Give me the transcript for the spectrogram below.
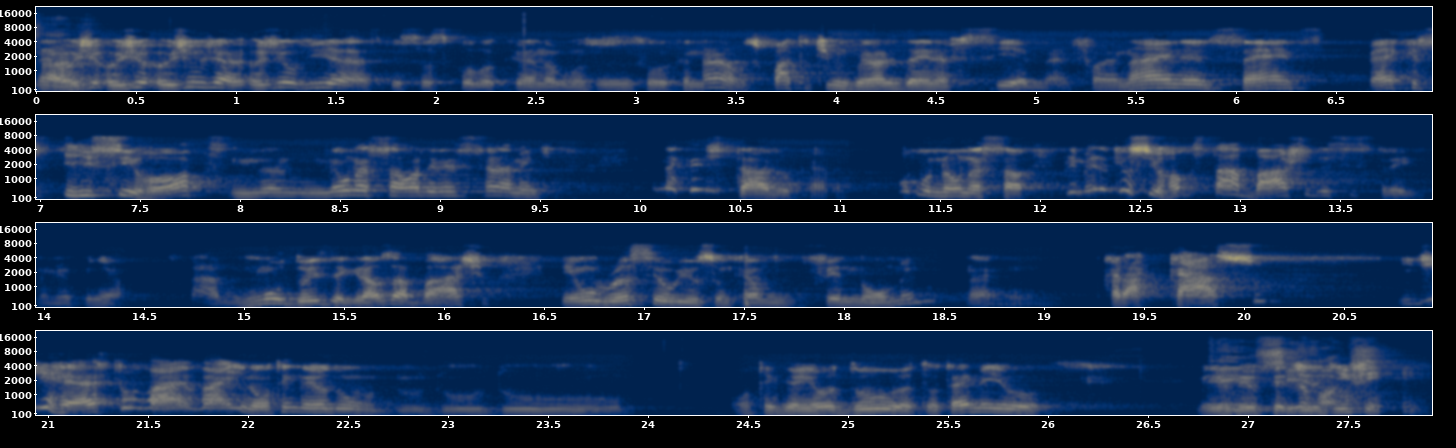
Não, hoje, hoje, hoje, eu já, hoje eu vi as pessoas colocando, algumas pessoas colocando, não, os quatro times melhores da NFC, né? 49ers, Saints, Packers e Seahawks, não nessa ordem necessariamente. Inacreditável, cara. Como não nessa ordem? Primeiro que o Seahawks está abaixo desses três, na minha opinião. Tá um ou dois degraus abaixo. Tem o Russell Wilson, que é um fenômeno, né? um cracaço. E de resto, vai, vai. Ontem ganhou do, do, do, do... Ontem ganhou do... Eu tô até meio... Meio, meio perdido. Enfim,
